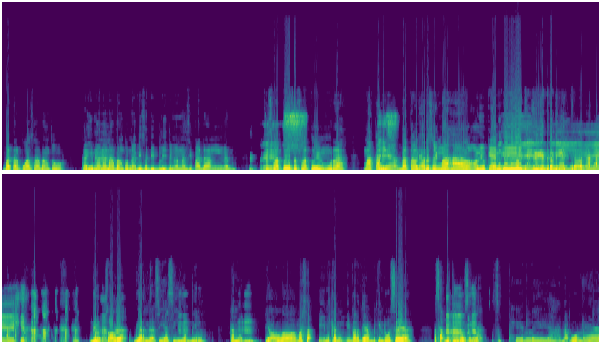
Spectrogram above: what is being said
Batal puasa abang tuh. Keimanan abang tuh nggak bisa dibeli dengan nasi padang kan. Sesuatu Eh, sesuatu yang murah. Makannya Is. batalnya harus yang mahal, all you can oke. eat, gitu-gitu. Bil, soalnya biar nggak sia-sia, Hmm. Bil. Kan Mm-mm. ya Allah, masa ini kan ibaratnya bikin dosa ya? Masa bikin Ah, dosanya sepele ya, nggak boleh.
